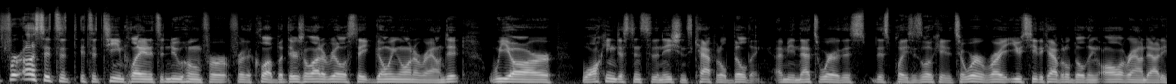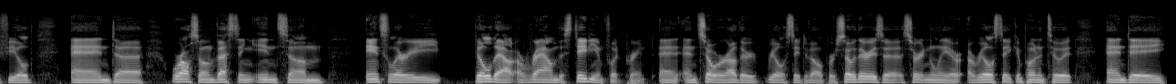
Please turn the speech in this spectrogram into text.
for us it's a it's a team play and it's a new home for for the club but there's a lot of real estate going on around it we are walking distance to the nation's capitol building i mean that's where this this place is located so we're right you see the capitol building all around audi field and uh, we're also investing in some ancillary build out around the stadium footprint, and, and so are other real estate developers. So there is a certainly a, a real estate component to it, and a,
